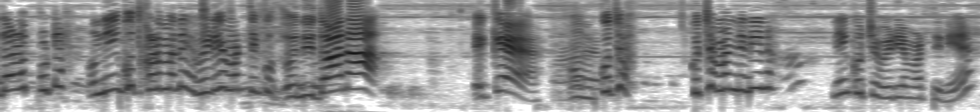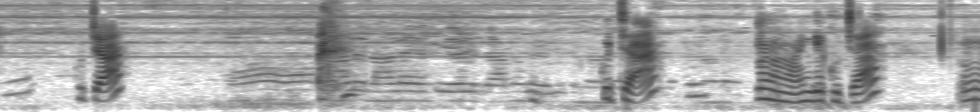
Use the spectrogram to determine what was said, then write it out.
ಎದಾಳಪ್ಪ ಪುಟ್ಟ. ನೀನ್ ಕುತ್ಕೊಳ ಮನೆ ವಿಡಿಯೋ ಮಾಡ್ತೀನಿ ಕೂತ್ ನಿಧಾನ. ಏಕೆ? ಹ್ಞೂ ಕೂಚ ಕುಚ್ಚ ಮನೆ ನೀನು. ನೀನು ಕುಚ್ಚ ವಿಡಿಯೋ ಮಾಡ್ತೀನಿ. ಕುಚ್ಚ ಕುಚ್ಚ ಹಾಂ ಹಂಗೆ ಕುಚ್ಚ ಹ್ಞೂ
